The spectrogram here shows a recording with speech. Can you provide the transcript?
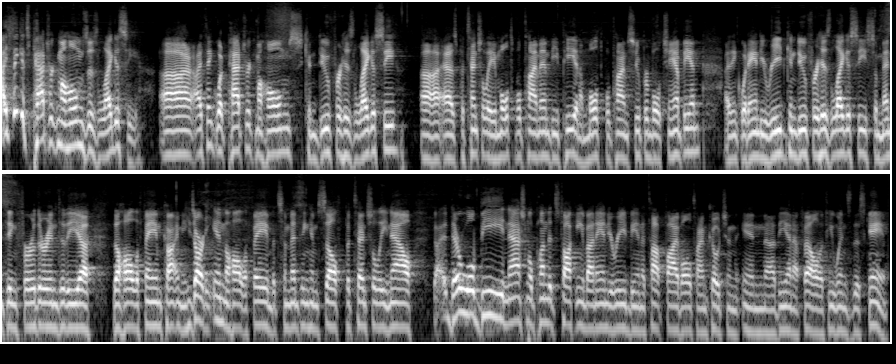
I think it's Patrick Mahomes' legacy. Uh, I think what Patrick Mahomes can do for his legacy uh, as potentially a multiple time MVP and a multiple time Super Bowl champion. I think what Andy Reid can do for his legacy, cementing further into the, uh, the Hall of Fame. I mean, he's already in the Hall of Fame, but cementing himself potentially now there will be national pundits talking about Andy Reid being a top five all-time coach in, in uh, the NFL if he wins this game.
